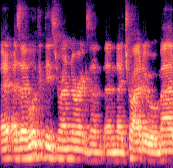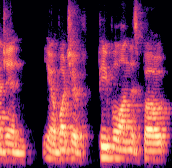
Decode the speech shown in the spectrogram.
as I look at these renderings and, and I try to imagine, you know, a bunch of people on this boat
